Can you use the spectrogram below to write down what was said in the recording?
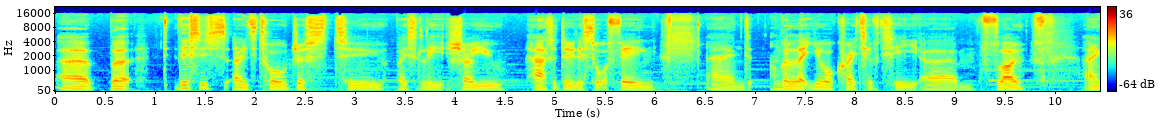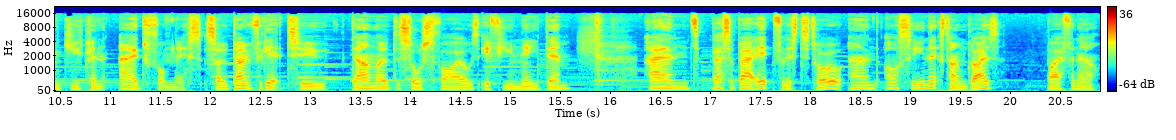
Uh, but this is a tutorial just to basically show you how to do this sort of thing. And I'm going to let your creativity um, flow. And you can add from this. So don't forget to download the source files if you need them and that's about it for this tutorial and I'll see you next time guys. Bye for now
